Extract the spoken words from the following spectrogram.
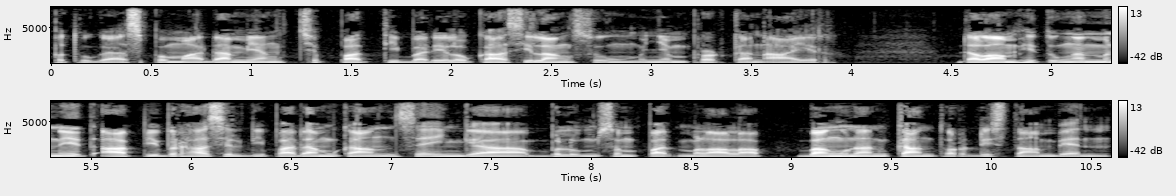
Petugas pemadam yang cepat tiba di lokasi langsung menyemprotkan air. Dalam hitungan menit, api berhasil dipadamkan sehingga belum sempat melalap bangunan kantor di Stamben.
